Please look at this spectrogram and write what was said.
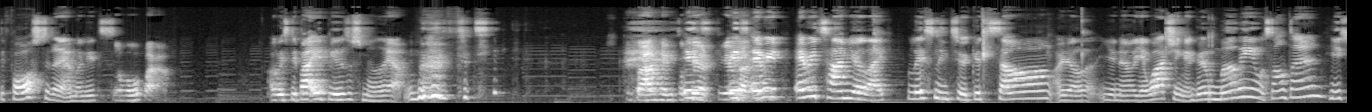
Det forestiller jeg mig lidt. Så håber jeg. Og hvis det er bare et billede, så smadrer jeg. Fordi Bare hænge forkert it's, it's every, every time you're like listening to a good song or you're, you know, you're watching a good movie or something, he's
